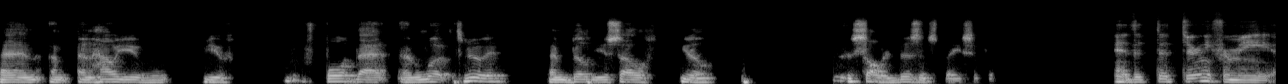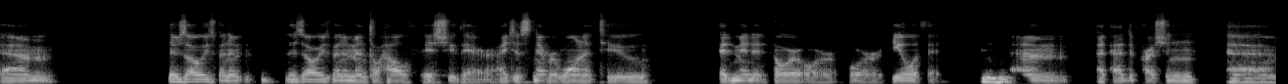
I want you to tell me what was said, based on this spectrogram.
and and, and how you you've fought that and worked through it and built yourself you know a solid business basically. And the, the journey for me um there's always been a there's always been a mental health issue there. I just never wanted to admit it or or or deal with it. Mm-hmm. um i've had depression uh,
